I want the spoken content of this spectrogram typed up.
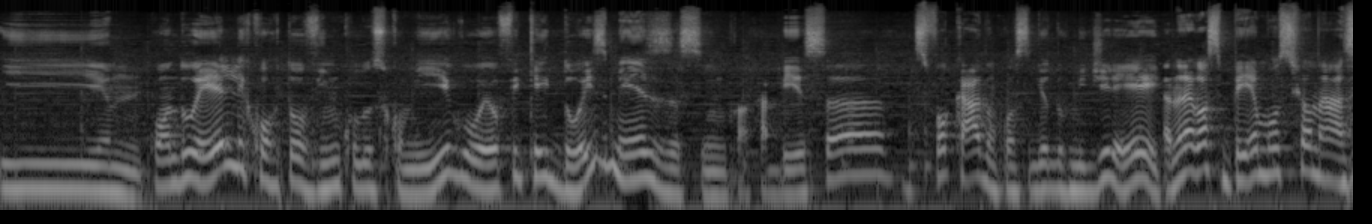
E hum, quando ele cortou vínculos comigo, eu fiquei dois meses, assim, com a cabeça desfocada, não conseguia dormir direito. Era um negócio bem emocionado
